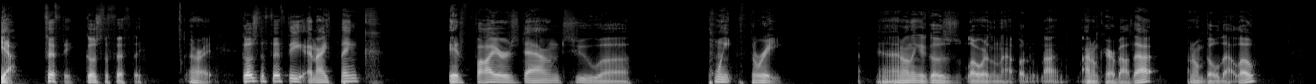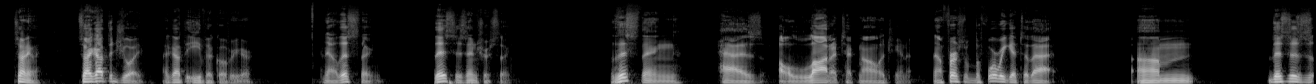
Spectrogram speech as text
Yeah, 50. Goes to 50. All right. Goes to 50, and I think it fires down to uh, 0.3. Yeah, I don't think it goes lower than that, but I, I don't care about that. I don't build that low. So anyway, so I got the Joye. I got the Evic over here. Now this thing, this is interesting. This thing has a lot of technology in it. Now, first, of all, before we get to that, um, this is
